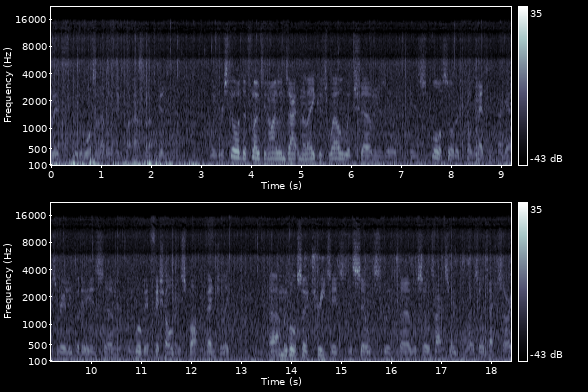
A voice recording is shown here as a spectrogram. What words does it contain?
with, with the water level and things like that. So that's good. We've restored the floating islands out in the lake as well, which um, is, more sort of cosmetic, I guess, really, but it is um, it will be a fish holding spot eventually. Uh, and we've also treated the silts with uh, with siltax, with uh, siltex. Sorry,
